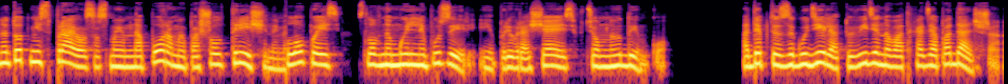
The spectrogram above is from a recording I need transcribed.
но тот не справился с моим напором и пошел трещинами, хлопаясь, словно мыльный пузырь и превращаясь в темную дымку. Адепты загудели от увиденного, отходя подальше.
